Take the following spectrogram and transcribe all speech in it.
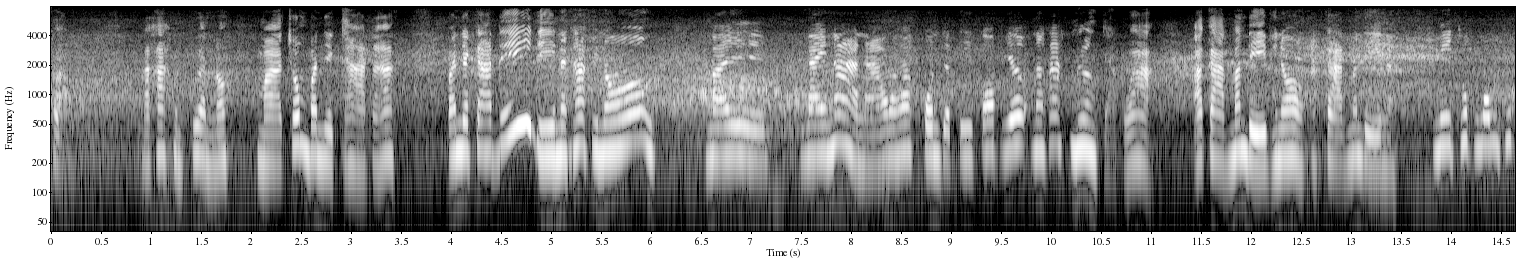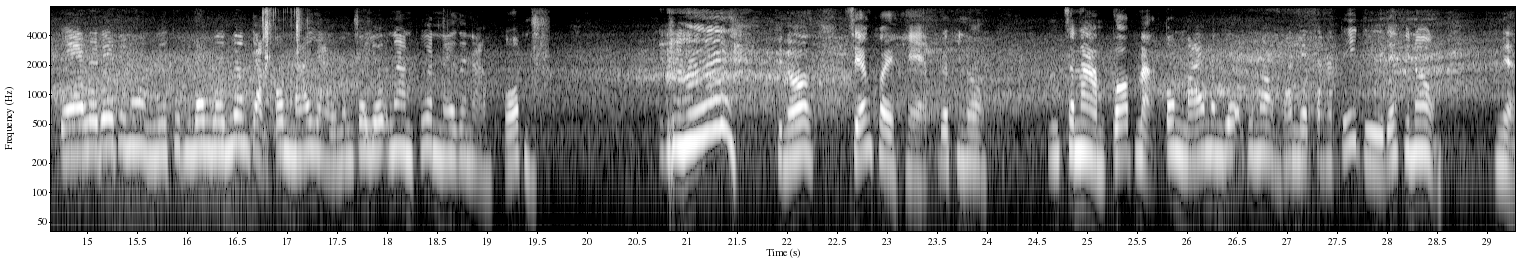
คลับนะคะเพื่อนๆเนาะมาชมบรรยากาศนะคะบรรยากาศดีดีนะคะพี่น้องในในหน้าหนาวนะคะ คนจะตีกอล์ฟเยอะนะคะ เนื่องจากว่าอากาศมันดีพี่น้องอากาศมันดีนะมีทุกมุมทุกแกเลยเด้พี่น้องมีทุกมุมเลยเนื่องจากต้นไม้ใหญ่มันก็เยอะนั่นเพื่อนในสนามกอล์ฟพี่น้องเสียงข่อยแหบด้วยพี่น้อง สนามกอล์ฟน่ะ ต้นไม้มันเยอะพี่น้องบรรยากาศดีดีเด้พี่น้อง เนี่ย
